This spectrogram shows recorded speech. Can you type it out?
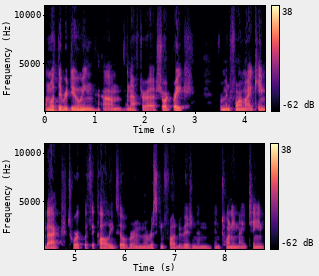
on what they were doing. Um, and after a short break from Inform, I came back to work with the colleagues over in the risk and fraud division in, in 2019.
